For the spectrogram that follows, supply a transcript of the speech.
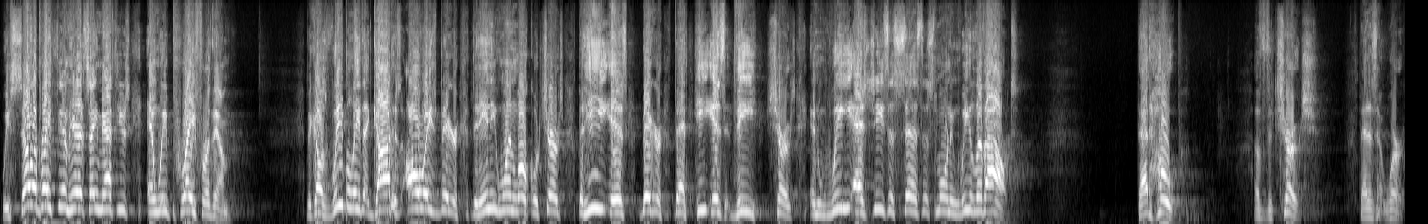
We celebrate them here at St. Matthew's and we pray for them because we believe that God is always bigger than any one local church, but He is bigger than He is the church. And we, as Jesus says this morning, we live out that hope of the church that is at work.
